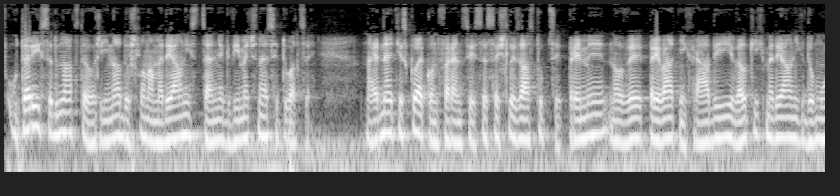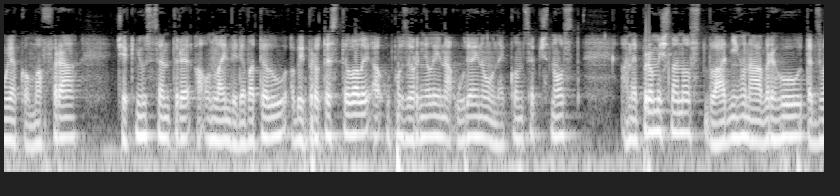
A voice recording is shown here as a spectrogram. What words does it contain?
V úterý 17. října došlo na mediální scéně k výjimečné situaci. Na jedné tiskové konferenci se sešli zástupci Primy, Novy, privátních rádií, velkých mediálních domů jako Mafra, Czech News Center a online vydavatelů, aby protestovali a upozornili na údajnou nekoncepčnost a nepromyšlenost vládního návrhu tzv.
